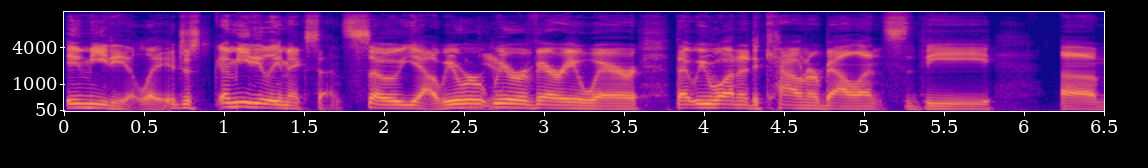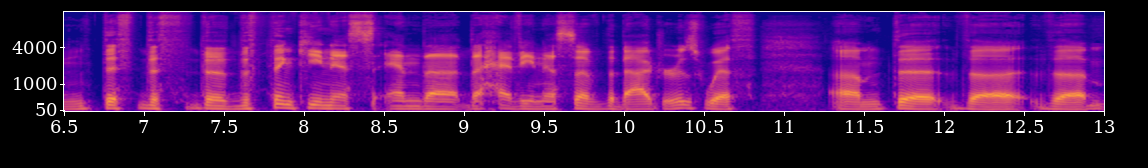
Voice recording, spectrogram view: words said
immediately. It just immediately makes sense. So yeah, we were we were very aware that we wanted to counterbalance the um the the the, the thinkiness and the the heaviness of the badgers with um the the the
